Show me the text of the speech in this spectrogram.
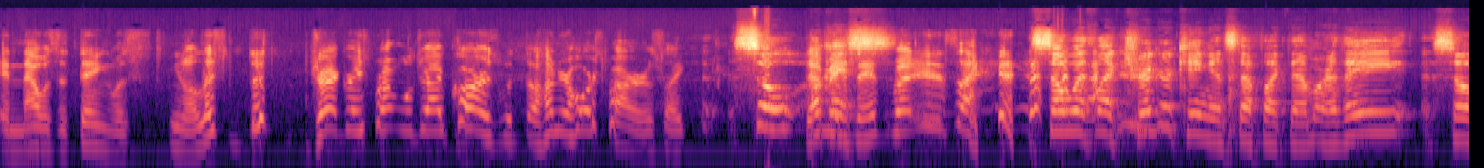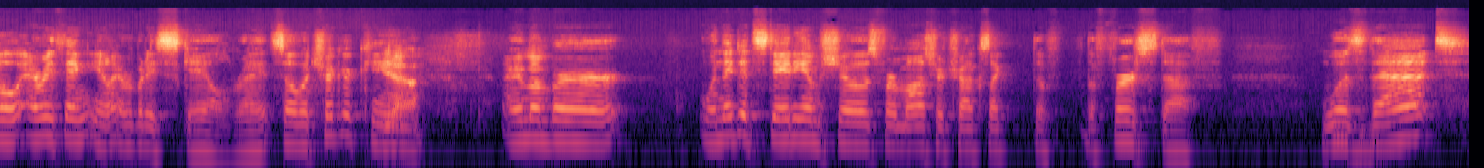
and that was the thing was you know let's let's drag race front wheel drive cars with 100 horsepower. It's like So that okay, makes sense, but it's like so with like Trigger King and stuff like them, are they so everything you know everybody's scale right? So with Trigger King, yeah, I remember when they did stadium shows for monster trucks, like the the first stuff, was that?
